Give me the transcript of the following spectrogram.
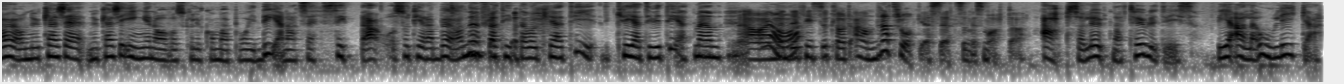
Ja, ja, nu kanske, nu kanske ingen av oss skulle komma på idén att sitta och sortera bönor för att hitta vår kreati- kreativitet. Men, Ja, Men det finns såklart andra tråkiga sätt som är smarta. absolut, naturligtvis. Vi är alla olika.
